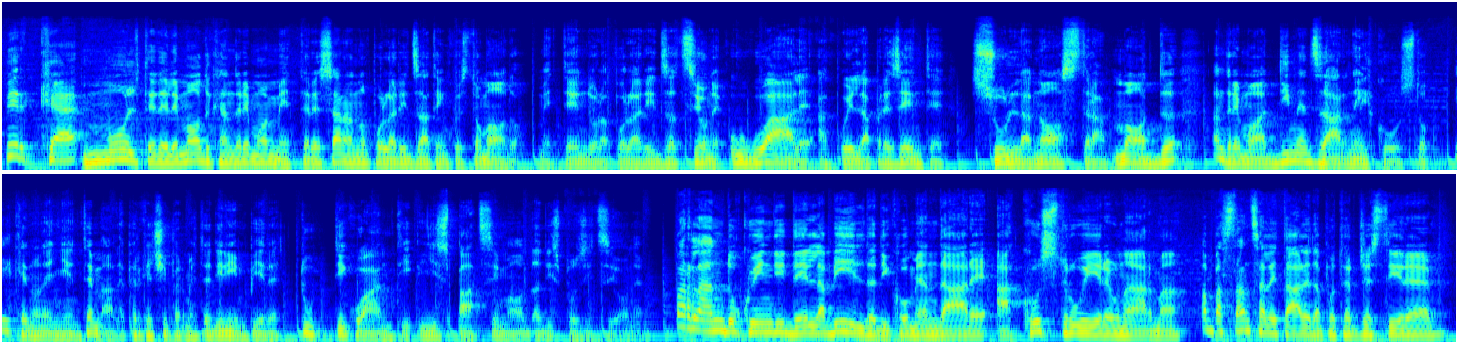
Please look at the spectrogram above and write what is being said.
perché molte delle mod che andremo a mettere saranno polarizzate in questo modo. Mettendo la polarizzazione uguale a quella presente sulla nostra mod, andremo a dimezzarne il costo, il che non è niente male perché ci permette di riempire tutti quanti gli spazi mod a disposizione. Parlando quindi della build, di come andare a costruire un'arma abbastanza letale da poter gestire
